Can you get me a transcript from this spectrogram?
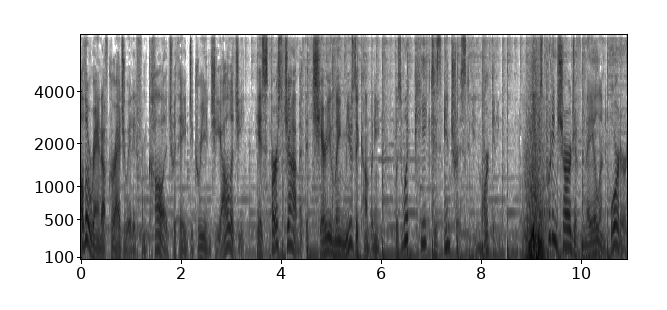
Although Randolph graduated from college with a degree in geology, his first job at the Cherry Lane Music Company was what piqued his interest in marketing. He was put in charge of mail and order,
